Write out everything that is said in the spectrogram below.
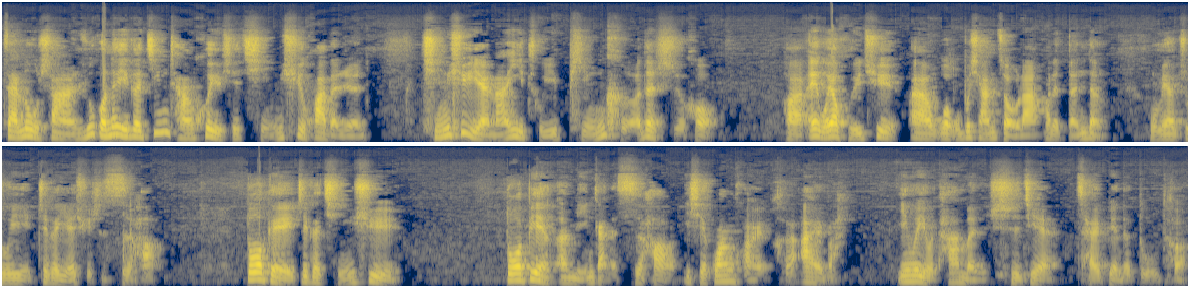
在路上，如果那一个经常会有些情绪化的人，情绪也难以处于平和的时候，啊，哎，我要回去啊，我我不想走了，或者等等，我们要注意，这个也许是四号。多给这个情绪多变而敏感的四号一些关怀和爱吧，因为有他们，世界才变得独特。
